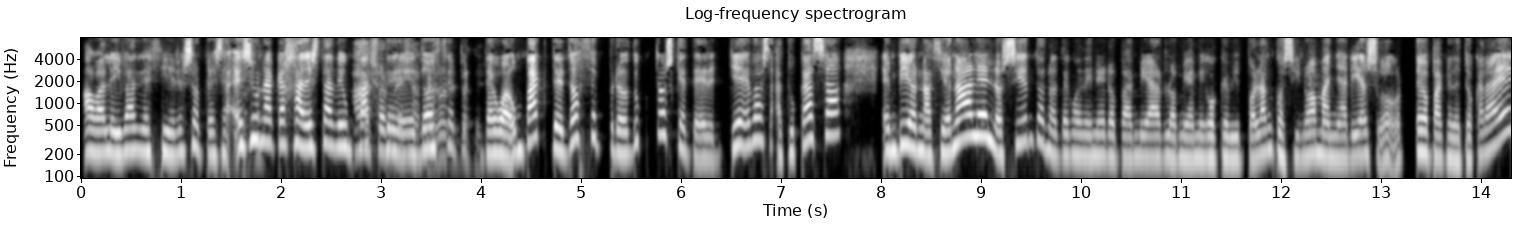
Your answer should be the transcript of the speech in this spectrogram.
Ah, vale, iba a decir, es sorpresa. Es una caja de esta de un Ah, pack de sorpresa, 12, perdón, entonces. da igual, un pack de 12 productos que te llevas a tu casa, envíos nacionales, lo siento, no tengo dinero para enviarlo a mi amigo Kevin Polanco, si no amañaría el sorteo para que le tocara a él,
